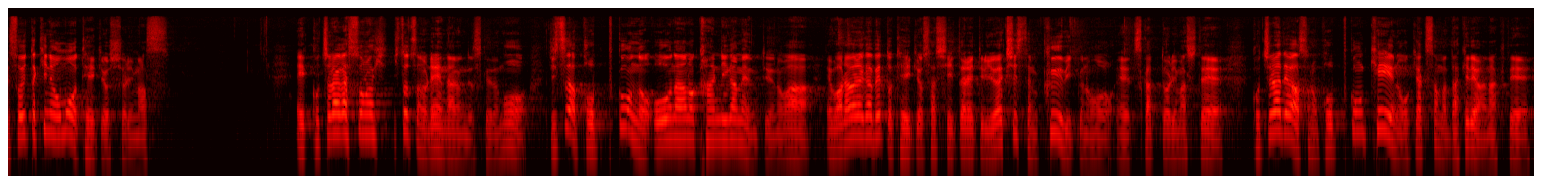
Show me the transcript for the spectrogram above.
そういった機能も提供しております。こちらがその一つの例になるんですけども実はポップコーンのオーナーの管理画面というのは我々が別途提供させていただいている予約システムクービックの方を使っておりましてこちらではそのポップコーン経由のお客様だけではなくて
